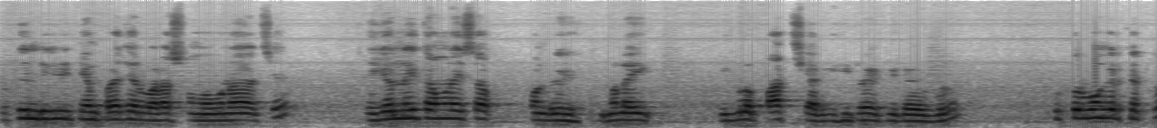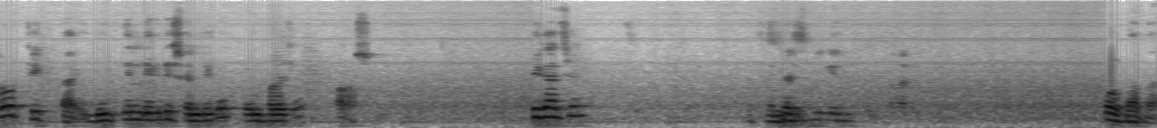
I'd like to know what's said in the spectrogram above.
দু তিন ডিগ্রি টেম্পারেচার বাড়ার সম্ভাবনা আছে। সেই জন্যই তো আমরা এইসব মানে এই- এইগুলো পাচ্ছি আর কি হিটওয়েভ টিটওয়েভগুলো উত্তরবঙ্গের ক্ষেত্রেও ঠিক তাই, দুই তিন ডিগ্রি সেন্টিগ্রেড টেম্পারেচার বাড়ার সম্ভাবনা। ঠিক আছে? কলকাতা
